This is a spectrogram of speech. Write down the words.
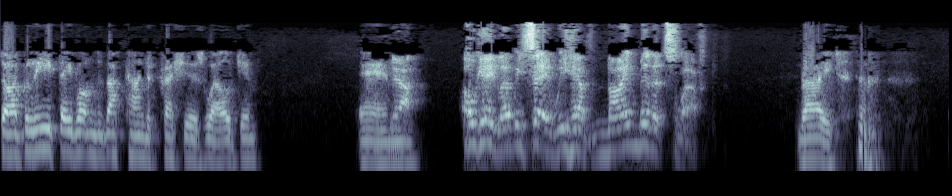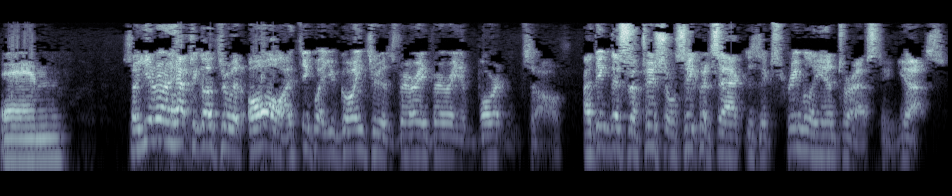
so I believe they were under that kind of pressure as well, Jim. Um, Yeah. Okay, let me say we have nine minutes left. Right. um, So you don't have to go through it all. I think what you're going through is very, very important. So I think this Official Secrets Act is extremely interesting. Yes.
